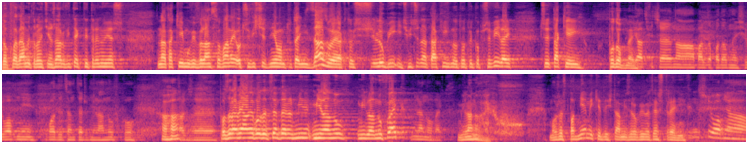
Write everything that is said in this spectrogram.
Dokładamy trochę ciężaru. Witek, ty trenujesz na takiej, mówię, wylansowanej. Oczywiście nie mam tutaj nic za złe. Jak ktoś lubi i ćwiczy na takich, no to tylko przywilej. Czy takiej podobnej? Ja ćwiczę na bardzo podobnej siłowni, Body Center w Milanówku. Aha. Także Pozdrawiamy Bodecenter Mil- Milanów, Milanówek. Milanówek. Milanówek. Uff. Może wpadniemy kiedyś tam i zrobimy też trening. Siłownia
